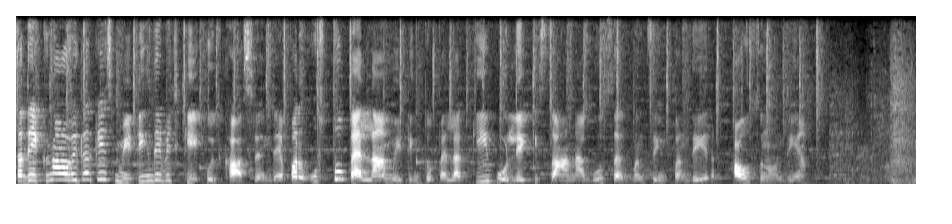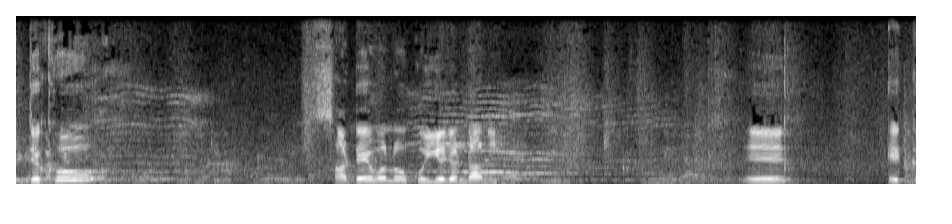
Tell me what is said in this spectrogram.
ਤਾਂ ਦੇਖਣਾ ਹੋਵੇਗਾ ਕਿ ਇਸ ਮੀਟਿੰਗ ਦੇ ਵਿੱਚ ਕੀ ਕੁਝ ਖਾਸ ਰਹਿੰਦਾ ਹੈ ਪਰ ਉਸ ਤੋਂ ਪਹਿਲਾਂ, ਮੀਟਿੰਗ ਤੋਂ ਪਹਿਲਾਂ ਕੀ ਬੋਲੇ ਕਿਸਾਨ ਆਗੂ ਸਰਬੰਸ ਸਿੰਘ ਪੰਦੇਰ ਆਓ ਸੁਣਾਉਂਦੇ ਹਾਂ। ਦੇਖੋ, ਸਾਡੇ ਵੱਲੋਂ ਕੋਈ ਏਜੰਡਾ ਨਹੀਂ ਹੈ। ਇਹ ਇੱਕ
